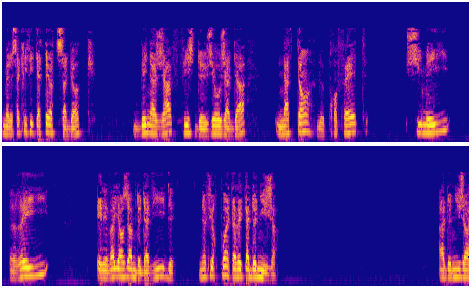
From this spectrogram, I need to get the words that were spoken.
Mais le sacrificateur Tsadok, Benaja, fils de Jéhojada, Nathan le prophète, Shimei, Réi et les vaillants hommes de David ne furent point avec Adonijah. Adonijah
